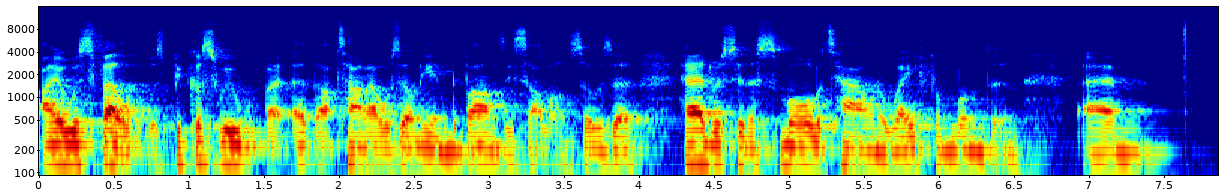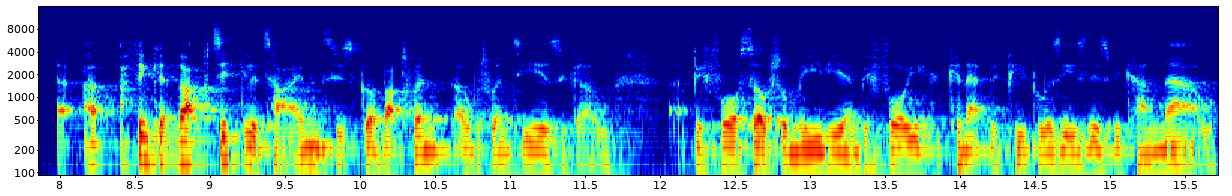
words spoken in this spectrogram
I always felt was because we at that time I was only in the Barnsley salon, so as a hairdresser in a smaller town away from London. Um, I, I think at that particular time, and this is going back 20, over 20 years ago, uh, before social media and before you could connect with people as easily as we can now,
